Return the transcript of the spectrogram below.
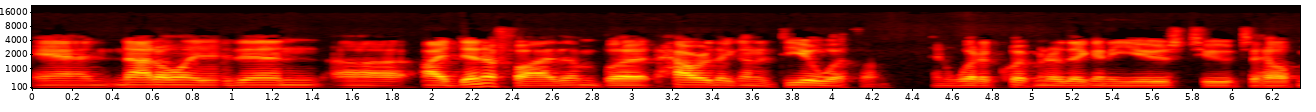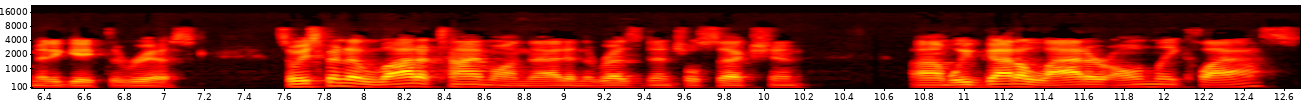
and not only then uh, identify them, but how are they going to deal with them, and what equipment are they going to use to to help mitigate the risk. So we spend a lot of time on that in the residential section. Um, we've got a ladder only class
